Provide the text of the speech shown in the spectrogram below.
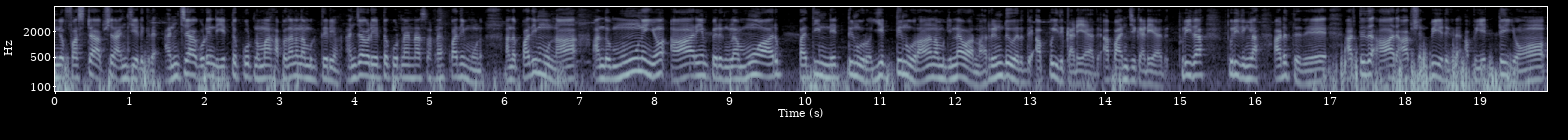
இங்கே ஃபஸ்ட்டு ஆப்ஷன் அஞ்சு எடுக்கிறேன். அஞ்சாக கூட இந்த எட்டு கூட்டணுமா? அப்போ தானே நமக்கு தெரியும். அஞ்சா கூட எட்டு கூட்டினா என்ன சொன்னேன்? பதிமூணு. அந்த பதிமூணா அந்த மூணையும் ஆறையும் பெருங்களா மூ ஆறு பதினெட்டுன்னு வரும். எட்டுன்னு வரும். ஆனால் நமக்கு என்ன வரணும்? ரெண்டு வருது. அப்போ இது கிடையாது. அப்போ அஞ்சு கிடையாது. புரியுதா? புரியுதுங்களா? அடுத்தது அடுத்தது ஆறு. ஆப்ஷன் பி எடுக்கிறேன். அப்போ எட்டையும்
